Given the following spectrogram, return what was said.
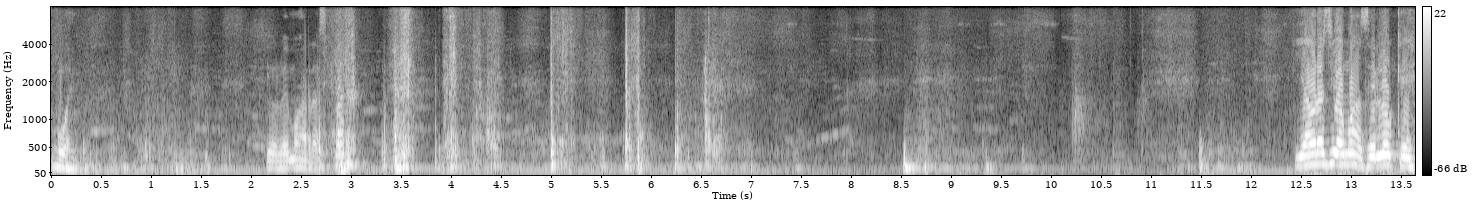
Bueno, y volvemos a raspar. Y ahora sí vamos a hacer lo que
